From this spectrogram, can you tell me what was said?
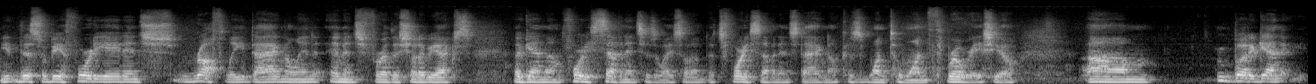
This would be a 48 inch roughly diagonal in, image for the Show WX. Again, I'm 47 inches away, so it's 47 inch diagonal because one to one throw ratio. Um, but again,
